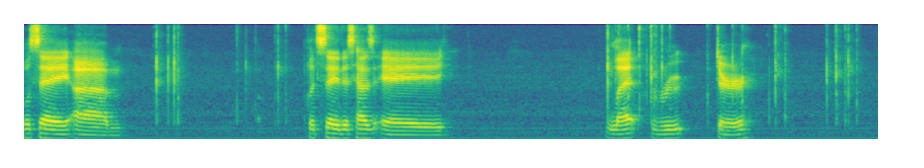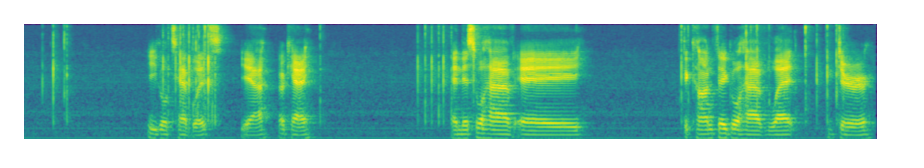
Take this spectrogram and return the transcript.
We'll say um, let's say this has a let root equal templates. Yeah, okay. And this will have a, the config will have let dir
